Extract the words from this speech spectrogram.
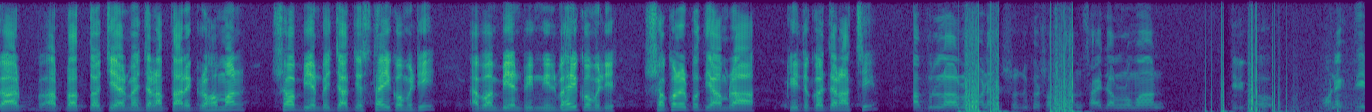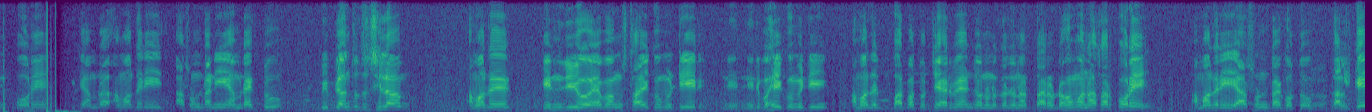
ভারপ্রাপ্ত চেয়ারম্যান জনাব তারেক রহমান সব বিএনপির জাতীয় স্থায়ী কমিটি এবং বিএনপির নির্বাহী কমিটি সকলের প্রতি আমরা কৃতজ্ঞতা জানাচ্ছি। আবদুল্লাহ রহমানের সুযোগ্য সন্তান সাইদ নোমান, দীর্ঘ অনেক দিন পরে, এটা আমরা আমাদের এই আসনটা নিয়ে আমরা একটু বিভ্রান্ত তো ছিলাম। আমাদের কেন্দ্রীয় এবং স্থায়ী কমিটির নির্বাহী কমিটি, আমাদের ভারপ্রাপ্ত চেয়ারম্যান জননেতা জনাব তারক রহমান আসার পরে আমাদের এই আসনটা গত কালকে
